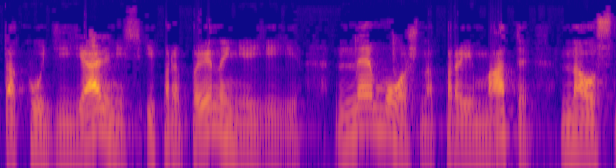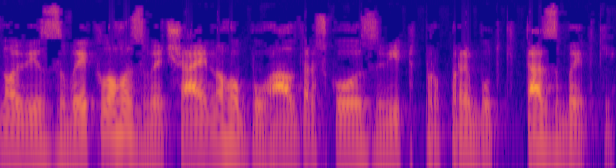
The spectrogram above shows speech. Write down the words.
таку діяльність і припинення її не можна приймати на основі звиклого звичайного бухгалтерського звіту про прибутки та збитки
